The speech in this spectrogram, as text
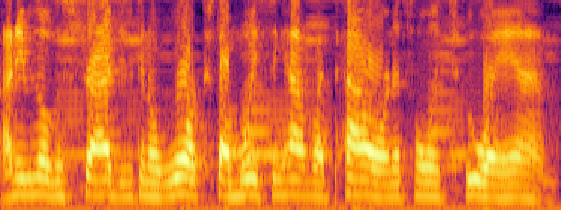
I don't even know if the strategy is gonna work because I'm wasting half my power and it's only 2 a.m.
